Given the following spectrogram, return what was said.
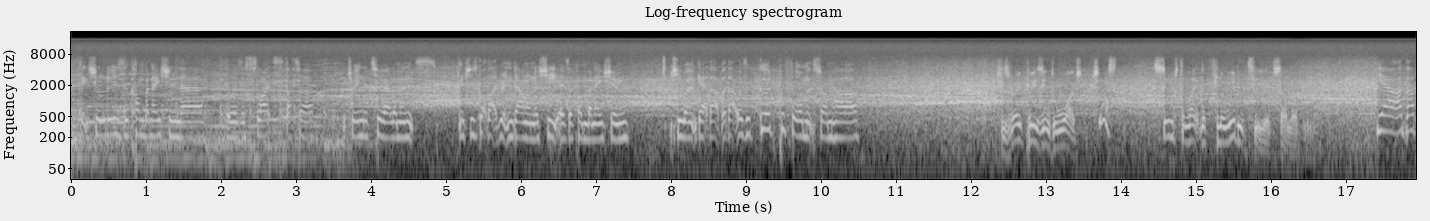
I think she'll lose the combination there. There was a slight stutter between the two elements. If she's got that written down on a sheet as a combination, she won't get that, but that was a good performance from her. She's very pleasing to watch. Just seems to like the fluidity of some of them. Yeah, that,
